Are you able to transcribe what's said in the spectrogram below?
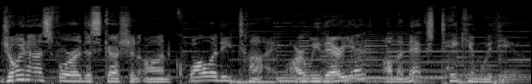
Join us for a discussion on quality time. Are we there yet? On the next Take Him With You.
